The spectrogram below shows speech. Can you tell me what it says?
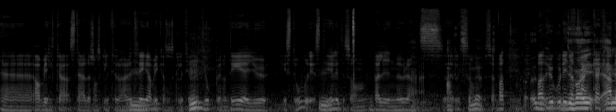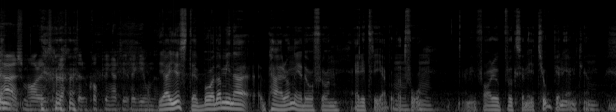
eh, ja, vilka städer som skulle tillhöra Eritrea, Mm. vilka som skulle tillhöra Mm. Etiopien. Och det är ju historiskt. Det är Mm. lite som Berlinmurens... Ja, eh, liksom, så, vad, vad, hur går dina Det var ju- tankar kring ja, det men- här som har liksom, rötter och kopplingar till regionen? Ja just det, båda mina päron är då från Eritrea båda Mm, två. Mm, Min far är uppvuxen i Etiopien egentligen. mm, mm.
